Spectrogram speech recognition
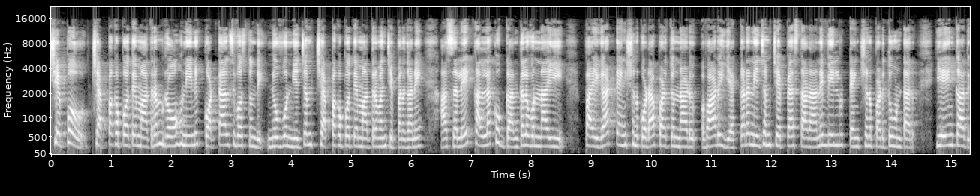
చెప్పు చెప్పకపోతే మాత్రం రోహిణిని కొట్టాల్సి వస్తుంది. నువ్వు నిజం చెప్పకపోతే మాత్రం అని చెప్పాను కానీ అసలే కళ్ళకు గంతలు ఉన్నాయి. పైగా టెన్షన్ కూడా పడుతున్నాడు. వాడు ఎక్కడ నిజం చెప్పేస్తాడా అని వీళ్ళు టెన్షన్ పడుతూ ఉంటారు. ఏం కాదు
